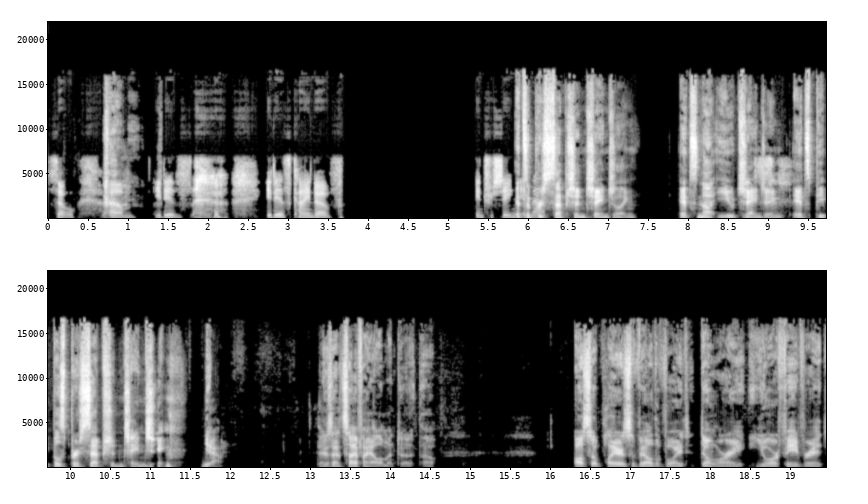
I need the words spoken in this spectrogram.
So um, it is it is kind of interesting. It's a that. perception changeling. It's not you changing, yes. it's people's perception changing. Yeah. There's that sci fi element to it, though. Also, players of Veil the Void, don't worry, your favorite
